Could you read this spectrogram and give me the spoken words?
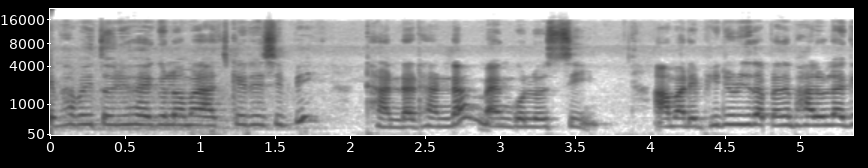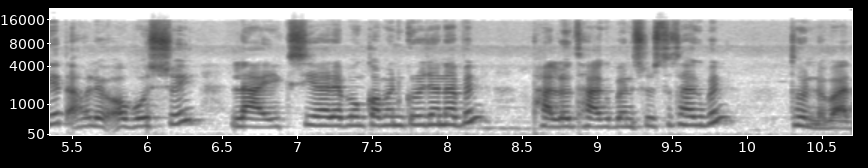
এভাবেই তৈরি হয়ে গেল আমার আজকের রেসিপি ঠান্ডা ঠান্ডা ম্যাঙ্গো লস্যি। আমার এই ভিডিও যদি আপনাদের ভালো লাগে, তাহলে অবশ্যই লাইক শেয়ার এবং কমেন্ট করে জানাবেন। ভালো থাকবেন, সুস্থ থাকবেন। ধন্যবাদ।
